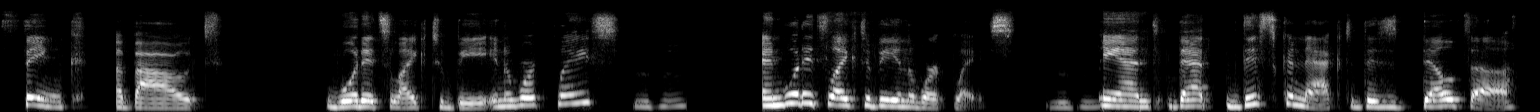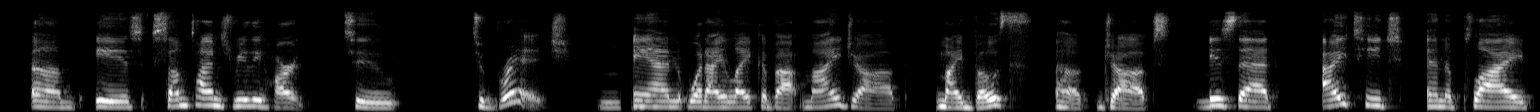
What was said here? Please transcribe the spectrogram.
think about what it's like to be in a workplace mm-hmm. and what it's like to be in the workplace. Mm-hmm. And that disconnect, this delta, um, is sometimes really hard to to bridge. Mm-hmm. And what I like about my job, my both uh, jobs, mm-hmm. is that I teach an applied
